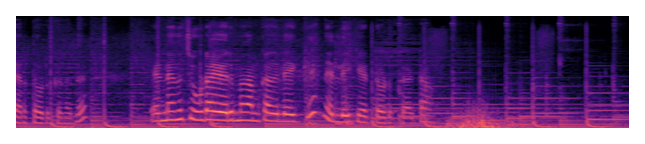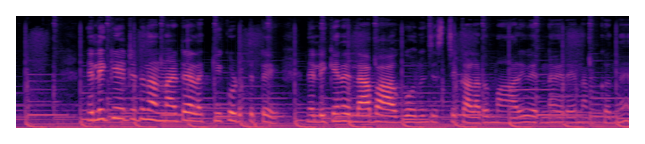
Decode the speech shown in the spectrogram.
ചേർത്ത് കൊടുക്കുന്നത്. എണ്ണ ഒന്ന് ചൂടായി വരുമ്പോൾ നമുക്ക് അതിലേക്ക് നെല്ലിക്ക ഇട്ട് കൊടുക്കാം കേട്ടോ. നെല്ലിക്ക ഇട്ടിട്ട് നന്നായിട്ട് ഇളക്കി കൊടുത്തിട്ട് നെല്ലിക്കേന്റെ എല്ലാ ഭാഗവും ഒന്ന് ജസ്റ്റ് കളർ മാറി വരുന്ന വരെ നമുക്കൊന്ന്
